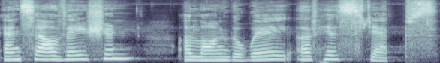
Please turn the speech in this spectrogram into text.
and salvation along the way of His steps.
